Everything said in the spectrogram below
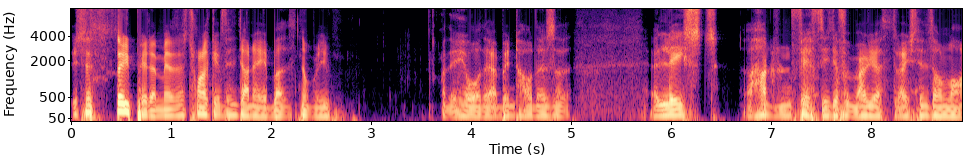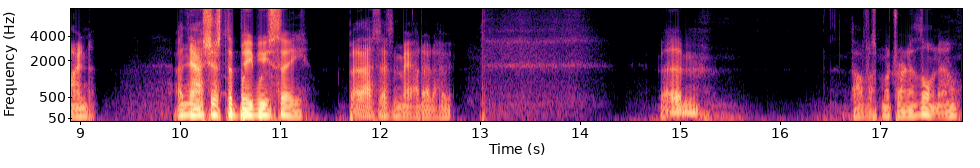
it's just stupid. I mean, they're trying to get everything done here, but it's not really. Here or there, I've been told there's a at least 150 different radio stations online, and that's just the BBC. But that's just me. I don't know. Um, I've lost my train of thought now.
